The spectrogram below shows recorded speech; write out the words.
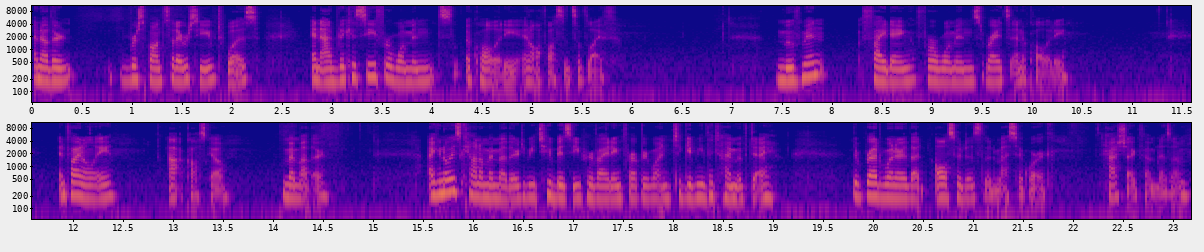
Another response that I received was an advocacy for women's equality in all facets of life. Movement fighting for women's rights and equality. And finally, at Costco, my mother. I can always count on my mother to be too busy providing for everyone to give me the time of day. The breadwinner that also does the domestic work. Hashtag feminism.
